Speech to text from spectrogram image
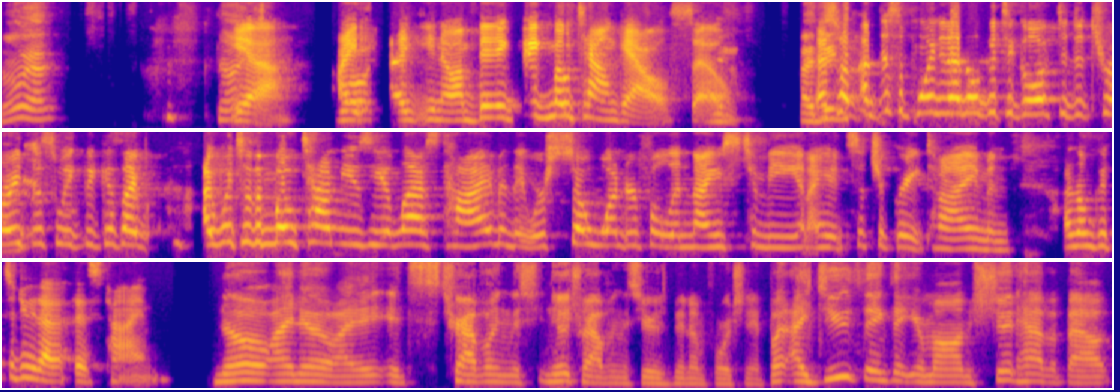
Okay. Nice. Yeah. Well- I, I, you know, I'm big, big Motown gal. So Yeah. I that's think what I'm disappointed I don't get to go up to Detroit this week because I, I went to the Motown Museum last time and they were so wonderful and nice to me and I had such a great time and I don't get to do that this time. No, I know. I it's traveling this no traveling this year has been unfortunate. But I do think that your mom should have about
